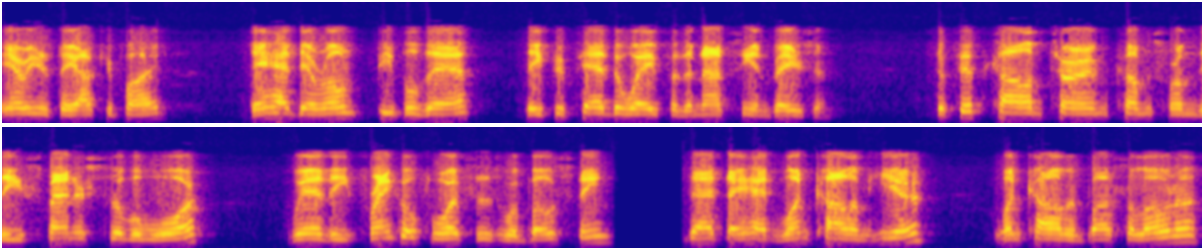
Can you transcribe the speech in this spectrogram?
areas they occupied. They had their own people there. They prepared the way for the Nazi invasion. The fifth column term comes from the Spanish Civil War, where the Franco forces were boasting that they had one column here, one column in Barcelona,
